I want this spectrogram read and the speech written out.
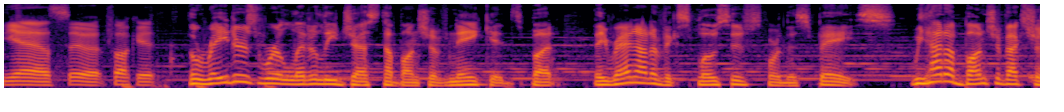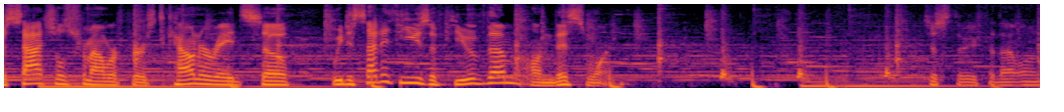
Yeah, let's do it. Fuck it. The raiders were literally just a bunch of nakeds, but they ran out of explosives for this base. We had a bunch of extra satchels from our first counter raid, so we decided to use a few of them on this one. Just three for that one.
